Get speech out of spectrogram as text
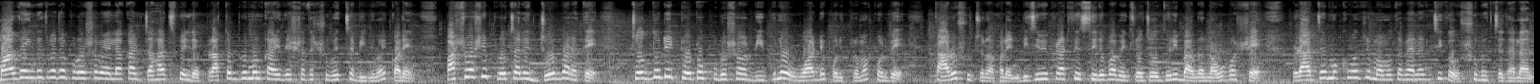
মালদা ইংরেজবাজার পুরসভা এলাকার জাহাজ ফেলে প্রাতভ্রমণকারীদের সাথে শুভেচ্ছা বিনিময় করেন। পাশাপাশি প্রচারের জোর বাড়াতে চোদ্দটি টোটো পুরসভার বিভিন্ন ওয়ার্ডে পরিক্রমা করবে। তারও সূচনা করেন বিজেপি প্রার্থী শ্রীরূপা মিত্র চৌধুরী বাংলা নববর্ষে। রাজ্যের মুখ্যমন্ত্রী মমতা ব্যানার্জিকেও শুভেচ্ছা জানান।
